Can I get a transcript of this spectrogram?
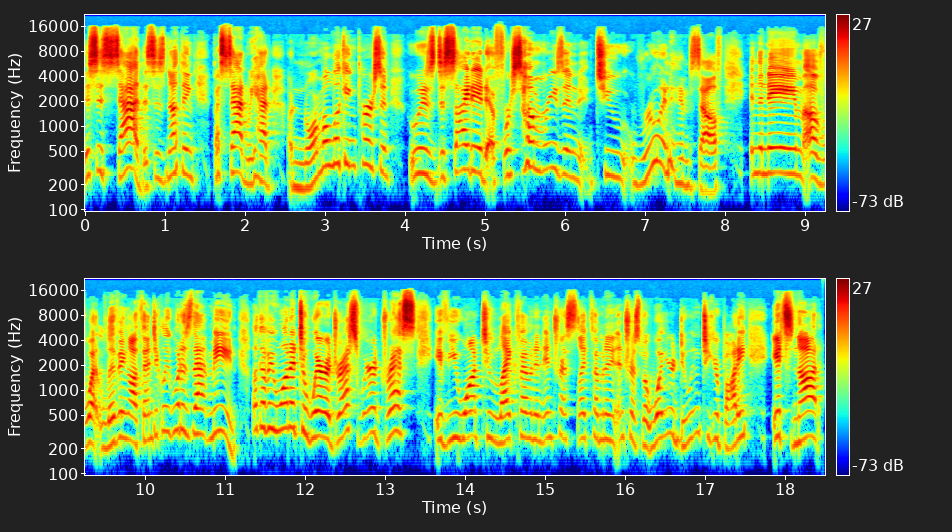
this is sad. This is nothing but sad. We had a normal looking person who has decided for some reason to ruin himself in the name of what living authentically. What does that mean? Look, if he wanted to wear a dress, wear a dress. If you want to like feminine interests, like feminine interests. But what you're doing to your body, it's not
